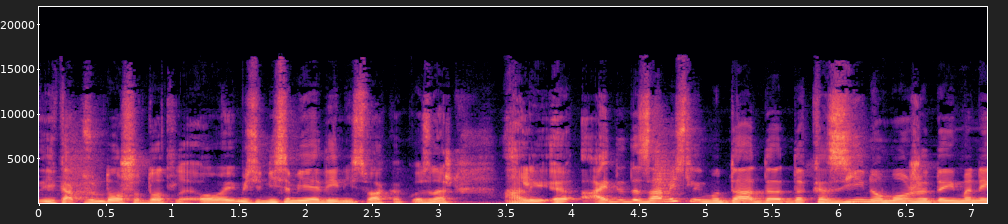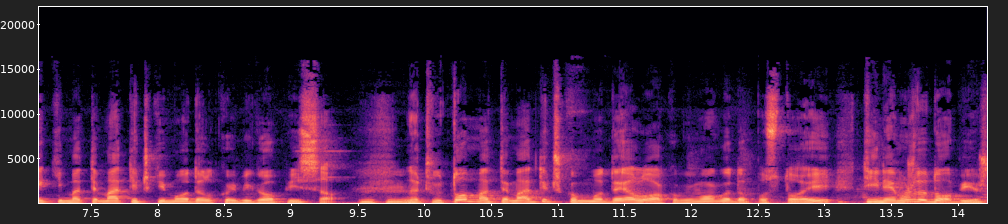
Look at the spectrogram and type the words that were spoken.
i kako sam došao dotle. Ovaj, mislim, nisam jedini svakako, znaš. Ali e, ajde da zamislimo da, da, da kazino može da ima neki matematički model koji bi ga opisao. Mm -hmm. Znači, u tom matematičkom modelu, ako bi mogao da postoji, ti ne možeš da dobiješ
